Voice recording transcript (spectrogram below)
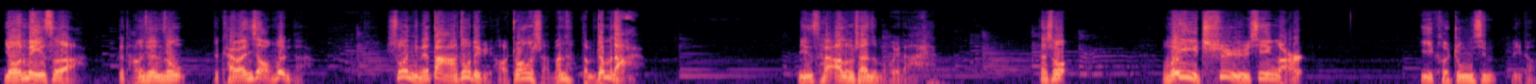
有那么一次啊，这唐玄宗就开玩笑问他，说：“你那大肚子里头装了什么呢？怎么这么大呀？”您猜阿禄山怎么回答呀？他说：“为赤心耳，一颗忠心里头。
